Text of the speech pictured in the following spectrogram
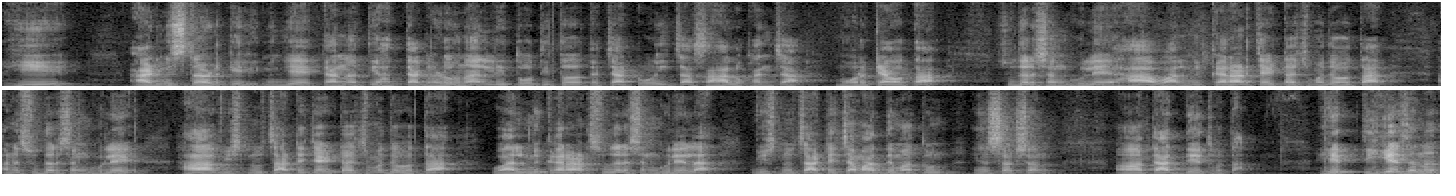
ही ॲडमिनिस्टर्ड केली. म्हणजे त्यानं ती हत्या घडवून आणली तो तिथं त्याच्या टोळीचा सहा लोकांच्या मोरक्या होता. सुदर्शन घुले हा वाल्मिक कराडच्याही टचमध्ये होता आणि सुदर्शन घुले हा विष्णू चाटेच्याही टचमध्ये होता. वाल्मिक कराड सुदर्शन घुलेला विष्णू चाटेच्या माध्यमातून इन्स्ट्रक्शन त्यात देत होता. हे तिघेजणं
